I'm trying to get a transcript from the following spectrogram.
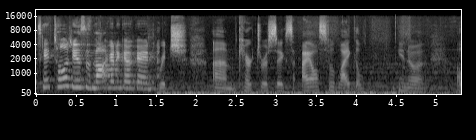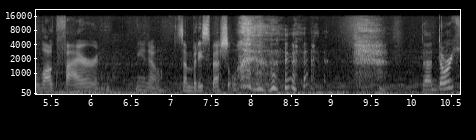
See, I told you this is not gonna go good. Rich um, characteristics. I also like a, you know, a, a log fire and you know somebody special. that dorky.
